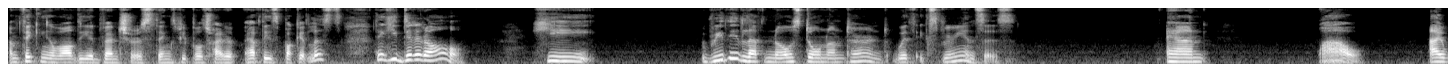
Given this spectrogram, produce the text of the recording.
I'm thinking of all the adventurous things people try to have these bucket lists. I think he did it all. He really left no stone unturned with experiences. And wow, I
